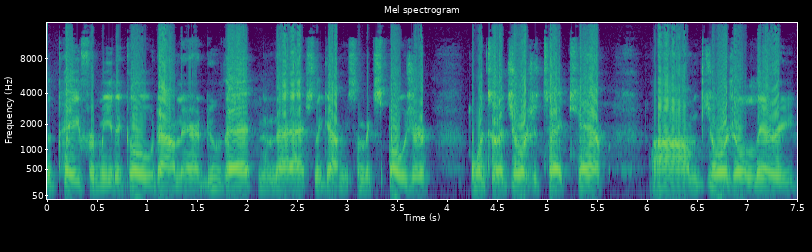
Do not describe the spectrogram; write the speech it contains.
to pay for me to go down there and do that, and that actually got me some exposure. I went to a Georgia Tech camp. Um, George O'Leary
